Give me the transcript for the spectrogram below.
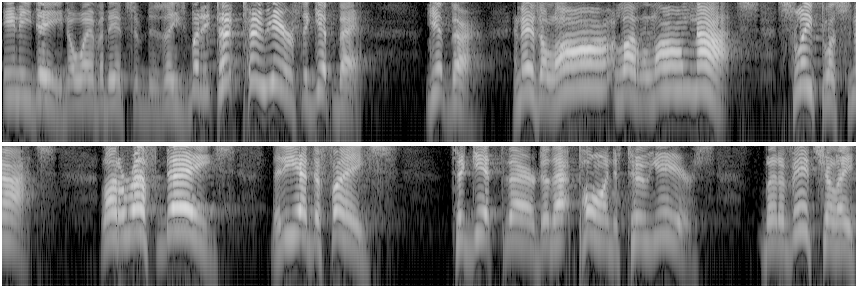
NED, no evidence of disease. But it took two years to get that, get there. And there's a long, a lot of long nights, sleepless nights, a lot of rough days that he had to face to get there to that point of two years. But eventually,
